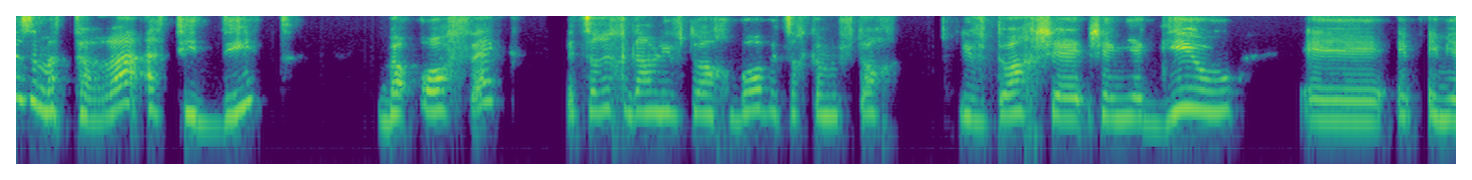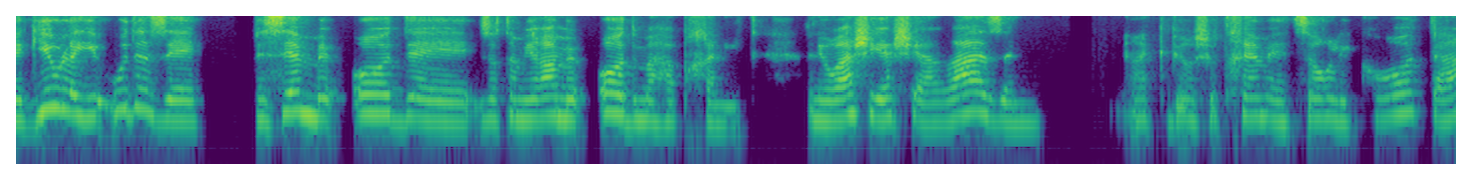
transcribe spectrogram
איזו מטרה עתידית באופק, וצריך גם לבטוח בו, וצריך גם לפתוח, לבטוח ש, שהם יגיעו, אה, הם, הם יגיעו לייעוד הזה, וזה מאוד, אה, זאת אמירה מאוד מהפכנית. אני רואה שיש הערה, אז אני רק ברשותכם אעצור לקרוא אותה.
